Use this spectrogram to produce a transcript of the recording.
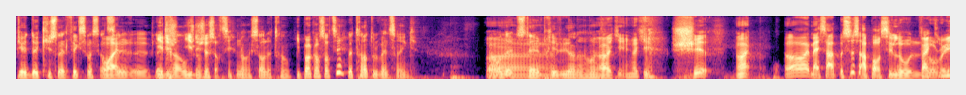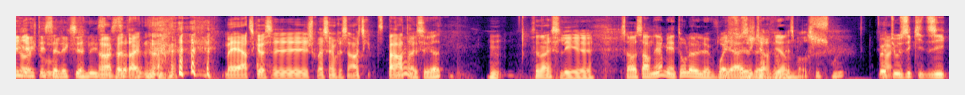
Puis un docu sur Netflix qui va sortir Ouais. euh, Il le est, déjà- 30. il est déjà sorti. Non, il sort le 30. Il est pas encore sorti? Le 30 ou le 25. Ouais, on a, c'était Euh, prévu en ouais. Ah, ok, ok. shit Ouais. Ah ouais, mais ça, a- ça, ça a passé low, Fait low que lui, il a été trouve. sélectionné, c'est Ouais, peut-être. mais en tout cas, c'est- je trouvais ça impressionnant. Petite petite Ouais, parenthèse? c'est hot. c'est nice les euh, Ça va s'en venir bientôt, là, le voyage euh, dans l'espace. Ouais. Bertuzzi qui dit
